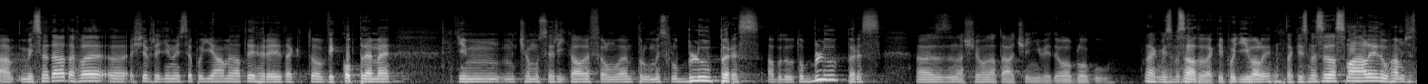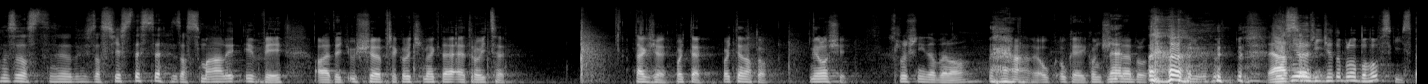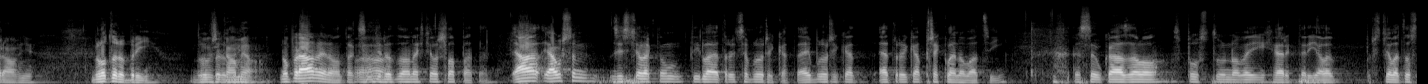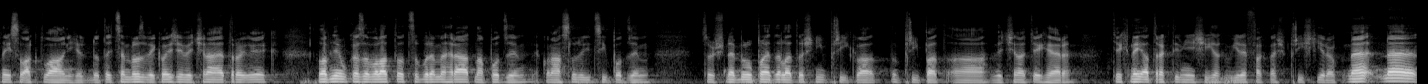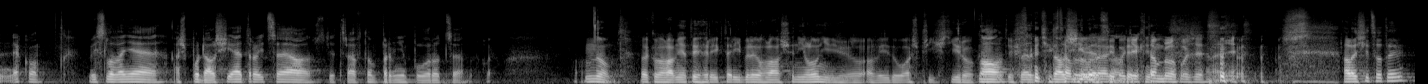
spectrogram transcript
a my jsme teda takhle, eh, ještě předtím, než se podíváme na ty hry, tak to vykopneme tím, čemu se říká ve filmovém průmyslu bloopers. A budou to bloopers eh, z našeho natáčení videoblogů. Tak my jsme se na to taky podívali, taky jsme se zasmáli, doufám, že, jsme se zas, zas, že jste se zasmáli i vy, ale teď už překročíme k té E3. Takže, pojďte, pojďte na to. Miloši. Slušný to bylo. OK, končíme. Ne. Bylo to, Já měl jsem, říct, že to bylo bohovský správně. bylo to dobrý. To říkám dobrý. já. No právě, no, tak jsem Aha. ti do toho nechtěl šlapat. Ne? Já, já už jsem zjistil, jak tomu týhle E3 budu říkat. Já budu říkat E3 překlenovací. Kde se ukázalo spoustu nových her, které ale prostě letos nejsou aktuální. Že doteď jsem byl zvyklý, že většina E3 hlavně ukazovala to, co budeme hrát na podzim, jako následující podzim, což nebyl úplně ten letošní příklad, případ a většina těch her, těch nejatraktivnějších, tak vyjde fakt až příští rok. Ne, ne jako vysloveně až po další E3, ale prostě třeba v tom prvním půlroce. Takhle. No, tak hlavně ty hry, které byly ohlášené loni, že jo, a vyjdou až příští rok. No, Těch- to je těch tam další bylo věc, no. Jako těch tam bylo požehnaně. Aleši, co ty?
